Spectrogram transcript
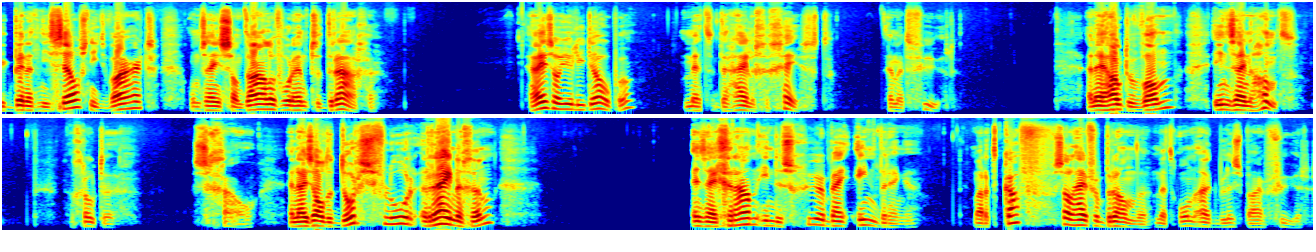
Ik ben het niet, zelfs niet waard om zijn sandalen voor hem te dragen. Hij zal jullie dopen met de Heilige Geest en met vuur. En hij houdt de wan in zijn hand, een grote schaal. En hij zal de dorsvloer reinigen en zijn graan in de schuur bijeenbrengen. Maar het kaf zal hij verbranden met onuitblusbaar vuur.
